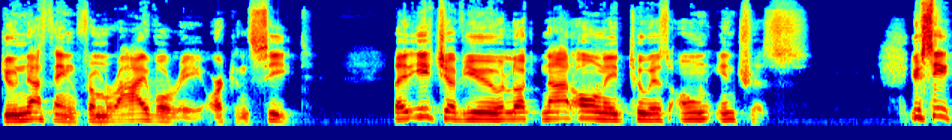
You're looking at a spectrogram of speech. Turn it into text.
Do nothing from rivalry or conceit. Let each of you look not only to his own interests. You see,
